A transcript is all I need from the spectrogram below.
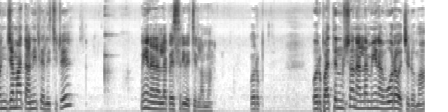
கொஞ்சமாக தண்ணி தெளிச்சுட்டு மீனை நல்லா பெசரி வச்சிடலாமா? ஒரு ஒரு பத்து நிமிஷம் நல்லா மீனை ஊற வச்சிடுமா?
